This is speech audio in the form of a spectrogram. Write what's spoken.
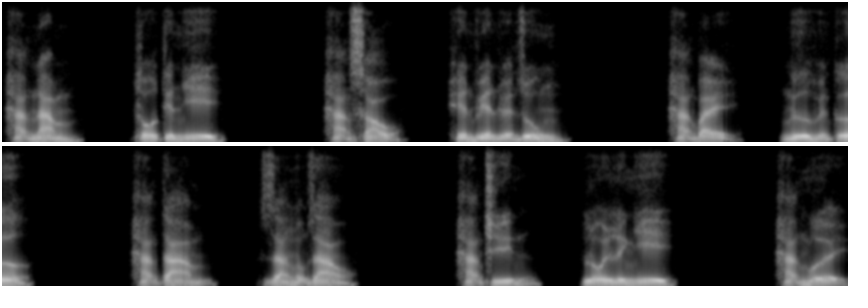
Hạng năm, tô tiên nhi. Hạng sáu, hiên viên huyền dung. Hạng bảy, ngư huyền cơ. Hạng tám, giang ngọc giao. Hạng chín, lôi linh nhi. Hạng mười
